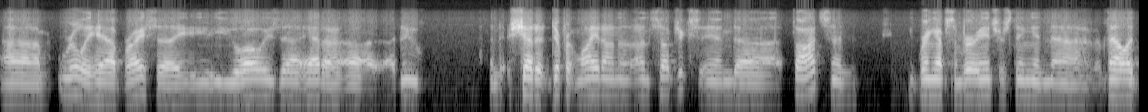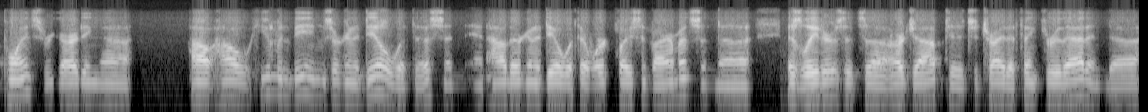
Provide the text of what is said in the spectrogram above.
Um, really have, Bryce. Uh, you, you always uh, add a, a, a new shed a different light on on subjects and uh, thoughts, and you bring up some very interesting and uh, valid points regarding uh, how how human beings are going to deal with this and and how they're going to deal with their workplace environments. And uh, as leaders, it's uh, our job to to try to think through that and uh,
